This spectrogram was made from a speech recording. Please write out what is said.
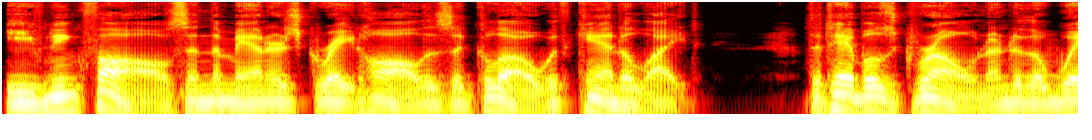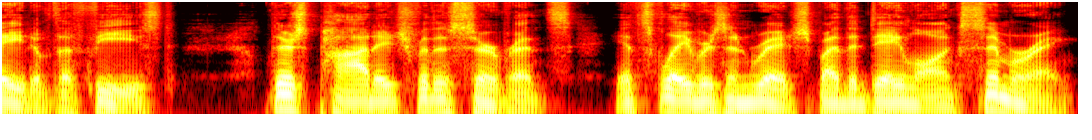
Evening falls, and the manor's great hall is aglow with candlelight. The tables groan under the weight of the feast. There's pottage for the servants, its flavors enriched by the day long simmering.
